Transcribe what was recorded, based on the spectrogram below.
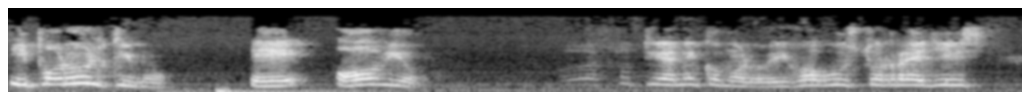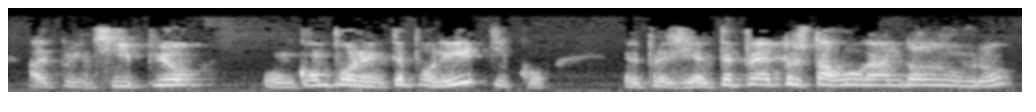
Y por último, eh, obvio, todo esto tiene, como lo dijo Augusto Reyes al principio, un componente político. El presidente Petro está jugando duro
